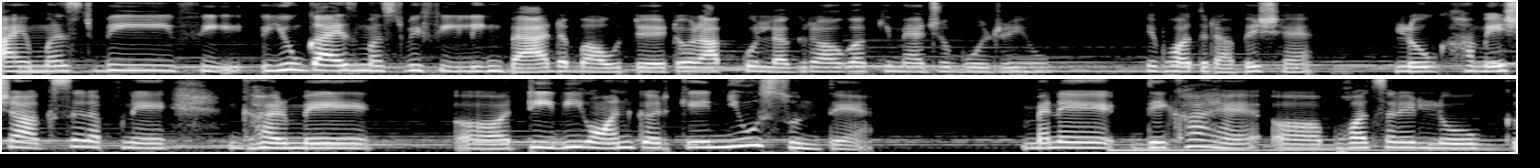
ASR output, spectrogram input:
I must be you guys must be feeling bad about it और आपको लग रहा होगा कि मैं जो बोल रही हूँ, ये बहुत रबिश है। लोग हमेशा अक्सर अपने घर में टीवी ऑन करके न्यूज़ सुनते हैं। मैंने देखा है बहुत सारे लोग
